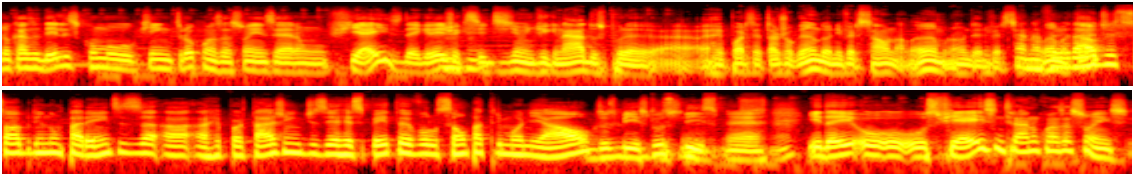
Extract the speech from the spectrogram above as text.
no caso deles, como quem entrou com as ações eram fiéis da igreja, Uhum. que se diziam indignados por a, a repórter estar jogando a Universal na lama, o nome da Universal É, na, na lama e verdade, só abrindo um parênteses, a, a- reportagem dizia respeito à evolução patrimonial dos bispos. dos né? bispos. É. né? E daí o- os fiéis entraram com as ações.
